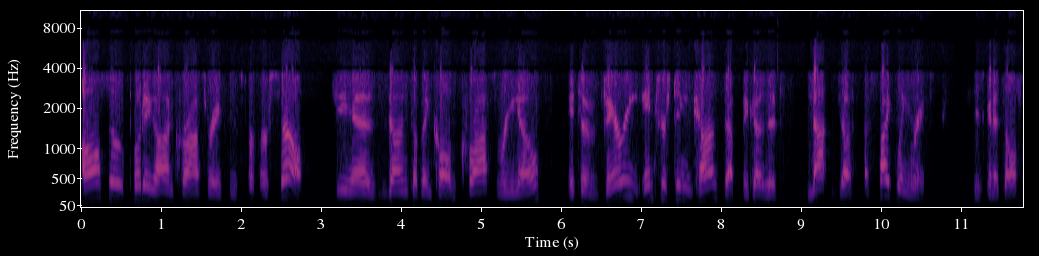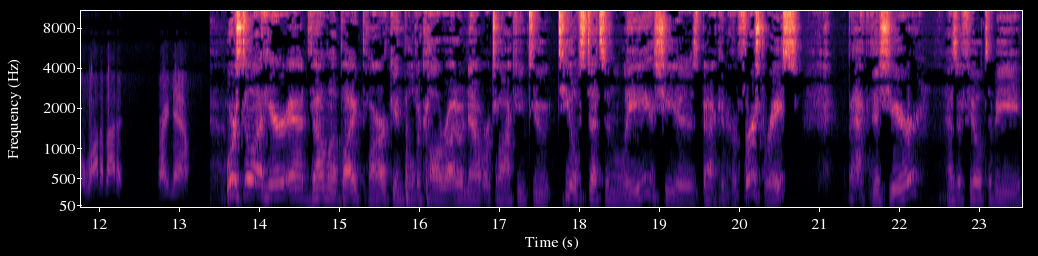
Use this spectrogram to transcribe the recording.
also putting on cross races for herself. She has done something called Cross Reno. It's a very interesting concept because it's not just a cycling race. She's going to tell us a lot about it right now. We're still out here at Valmont Bike Park in Boulder, Colorado. Now we're talking to Teal Stetson Lee. She is back in her first race, back this year. How's it feel to be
